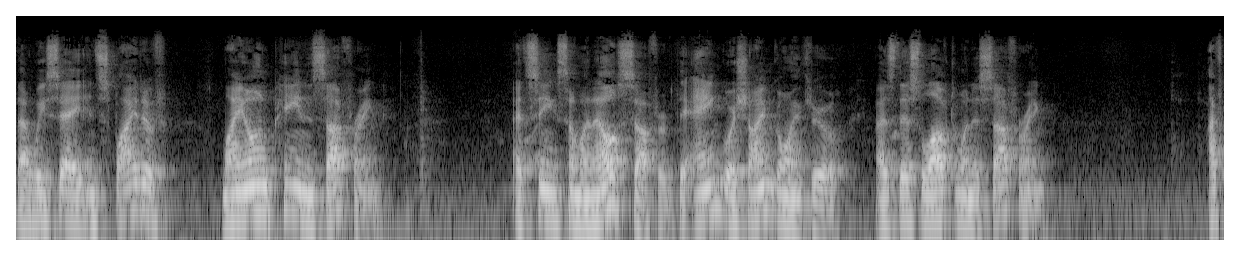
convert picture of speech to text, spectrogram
that we say, in spite of my own pain and suffering, at seeing someone else suffer, the anguish I'm going through as this loved one is suffering, I've,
